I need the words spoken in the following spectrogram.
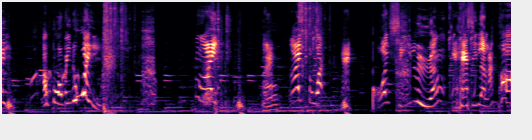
ย เอาตัวไปด้วยเฮ้ยเฮ้ย Huh? เฮ้ยตัวฮะโอ้ยสีเหลืองแฮสีเหลืองรักพ่อ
